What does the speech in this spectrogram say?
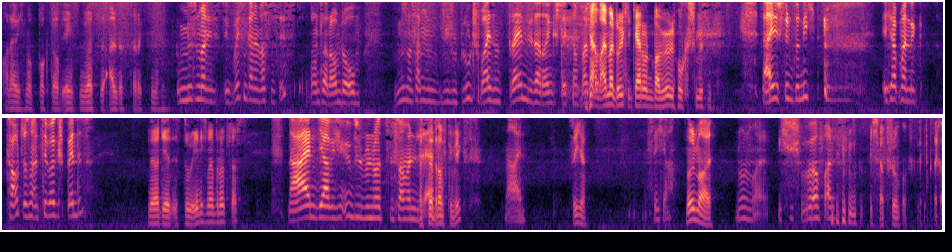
Oh, da hätte ich mal Bock drauf, irgendwas Altes direkt zu machen. Wir müssen mal, das, wir wissen gar nicht, was das ist, unser Raum da oben. Wir müssen mal sagen, wie viel Blut, Schweiß und Tränen wir da reingesteckt haben. Also, Wir haben einmal durchgekehrt und ein paar Müll hochgeschmissen. Nein, das stimmt so nicht. Ich habe meine Couch aus meinem Zimmer gespendet. Ja, die du eh nicht mehr benutzt hast. Nein, die habe ich übel benutzt. Das war meine Hast du da drauf gewichst? Nein, Sicher. Sicher. Nullmal. Nun mal, ich schwöre auf alles. Ich habe schon mal.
